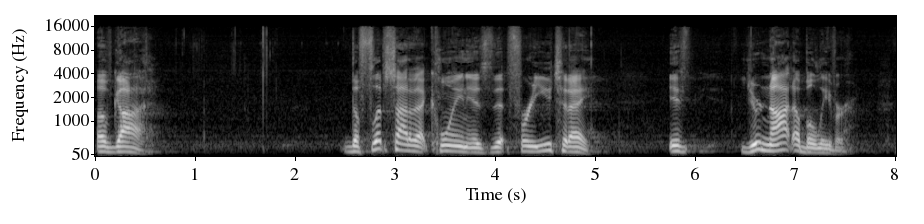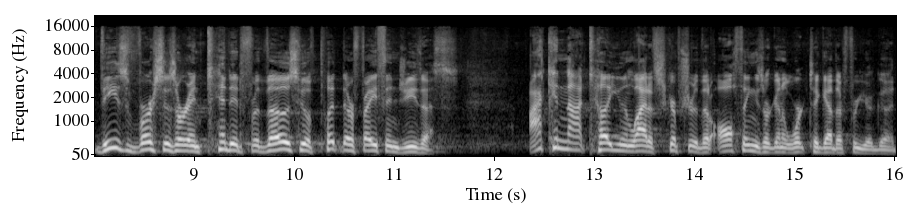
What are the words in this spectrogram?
of God. The flip side of that coin is that for you today, if you're not a believer, these verses are intended for those who have put their faith in Jesus. I cannot tell you in light of Scripture that all things are going to work together for your good.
